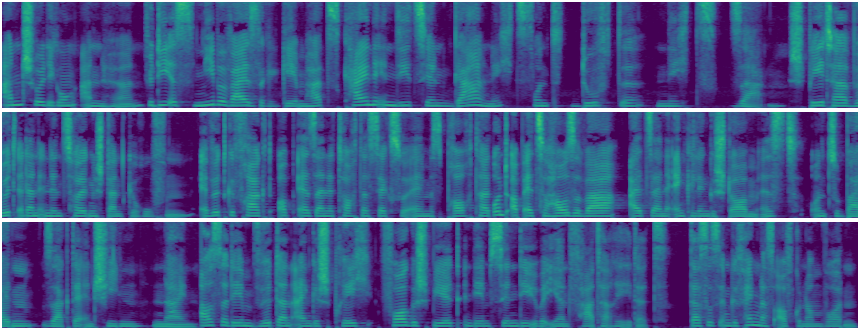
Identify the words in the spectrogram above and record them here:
Anschuldigung anhören, für die es nie Beweise gegeben hat, keine keine Indizien, gar nichts und durfte nichts sagen. Später wird er dann in den Zeugenstand gerufen. Er wird gefragt, ob er seine Tochter sexuell missbraucht hat und ob er zu Hause war, als seine Enkelin gestorben ist. Und zu beiden sagt er entschieden Nein. Außerdem wird dann ein Gespräch vorgespielt, in dem Cindy über ihren Vater redet. Das ist im Gefängnis aufgenommen worden.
